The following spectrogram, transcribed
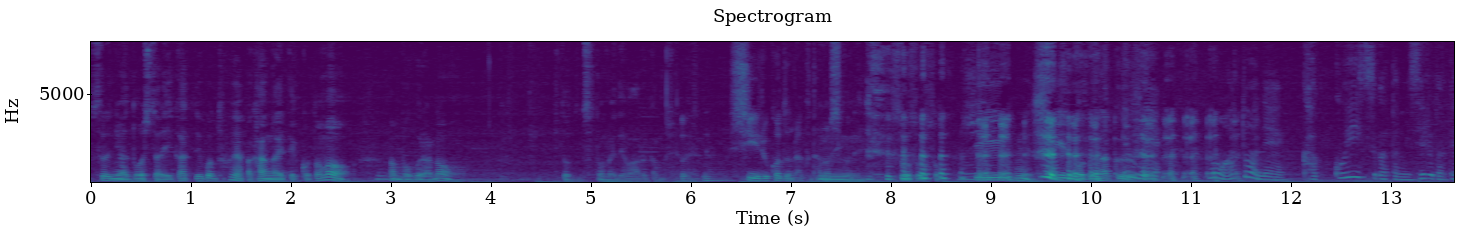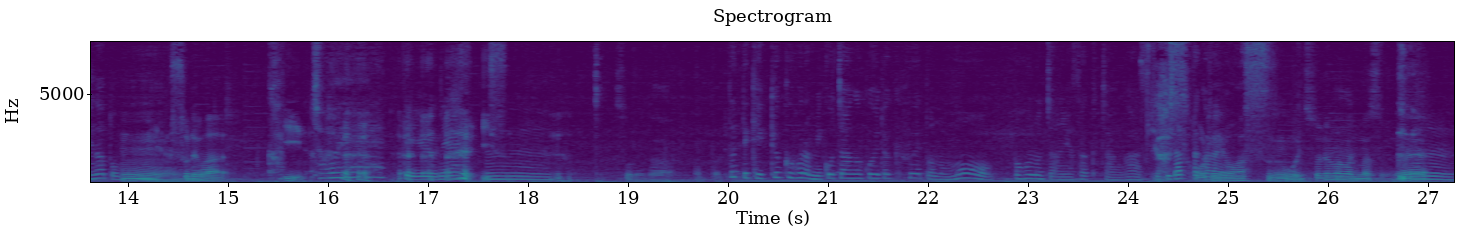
するにはどうしたらいいかっていうことをやっぱ考えていくことも、まあ、僕らの一つ務めではあるかもしれない。ね。強いることなく楽しくね。うん。そうそうそう。し、うん、強いることなく、でもねもうあとはねかっこいい姿見せるだけだと思う、うん、それはかっいいな。ちょええっていうね。いいっす。うん。それがだって結局ほらみこちゃんがこれだけ増えたのもほのちゃんやさくちゃんが素敵だったからよ。それはすごい。うん。それはありますよね、うん、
